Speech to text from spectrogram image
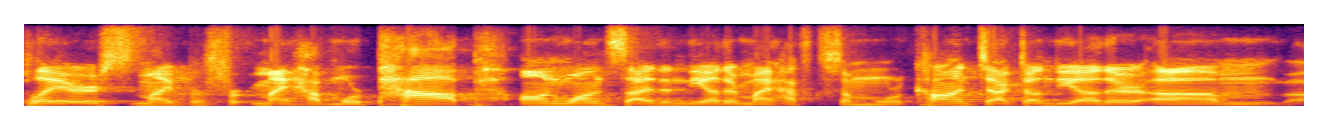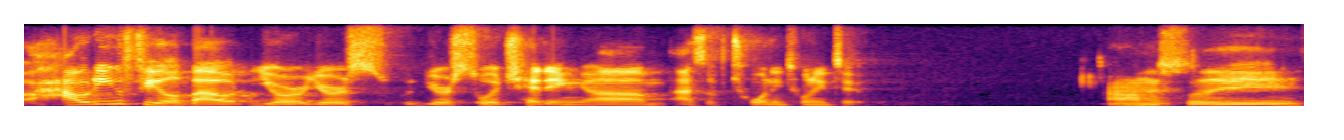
players might prefer might have more pop on one side than the other, might have some more contact on the other. Um, how do you feel about your your your switch hitting um, as of 2022? honestly,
